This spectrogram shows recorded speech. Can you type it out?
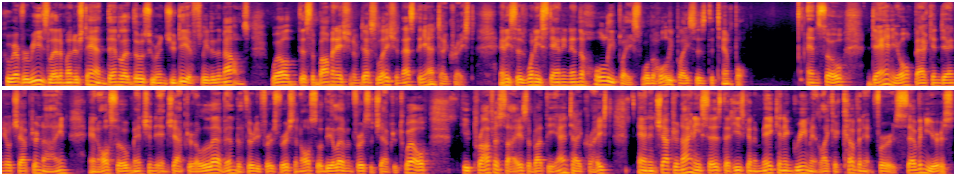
whoever reads, let him understand. Then let those who are in Judea flee to the mountains. Well, this abomination of desolation, that's the Antichrist. And he says, when he's standing in the holy place. Well, the holy place is the temple. And so Daniel, back in Daniel chapter 9, and also mentioned in chapter 11, the 31st verse, and also the 11th verse of chapter 12, he prophesies about the Antichrist. And in chapter 9, he says that he's going to make an agreement, like a covenant, for seven years.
